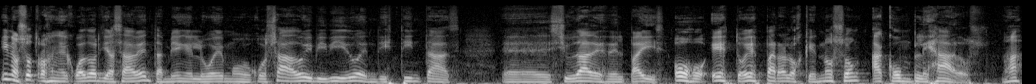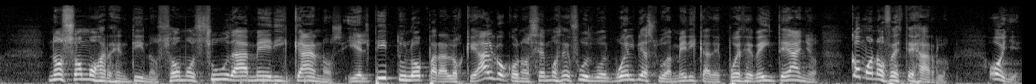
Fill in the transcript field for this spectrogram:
Y nosotros en Ecuador, ya saben, también lo hemos gozado y vivido en distintas eh, ciudades del país. Ojo, esto es para los que no son acomplejados. ¿ah? No somos argentinos, somos sudamericanos. Y el título, para los que algo conocemos de fútbol, vuelve a Sudamérica después de 20 años. ¿Cómo no festejarlo? Oye,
